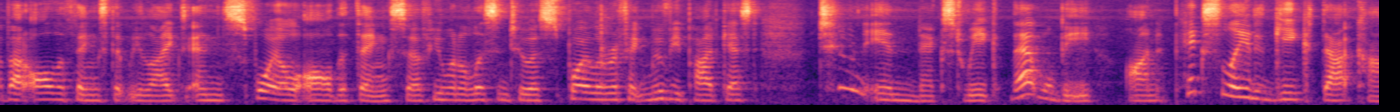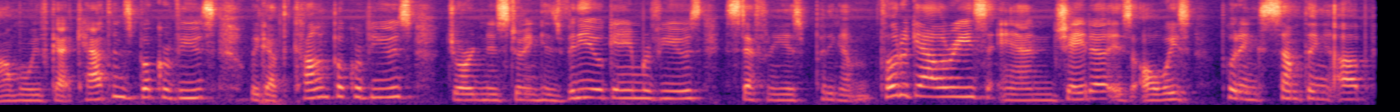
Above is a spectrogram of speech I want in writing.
about all the things that we liked and spoil all the things. So if you want to listen to a spoilerific movie podcast, tune in next week. That will be on pixelatedgeek.com where we've got Catherine's book reviews, we got the comic book reviews, Jordan is doing his video game reviews, Stephanie is putting up photo galleries, and Jada is always putting something up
